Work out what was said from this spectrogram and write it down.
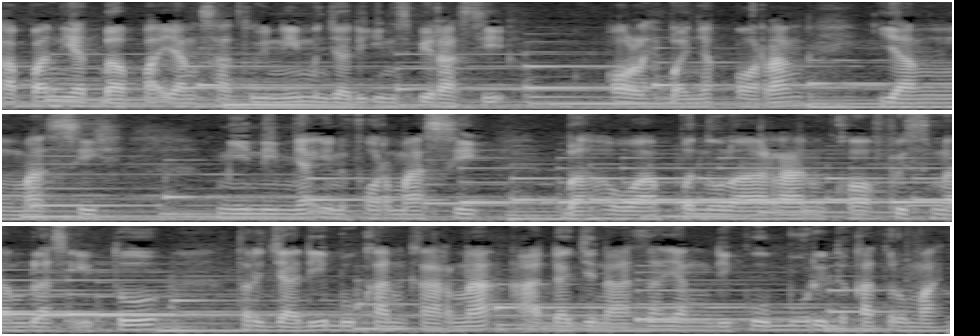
apa niat Bapak yang satu ini menjadi inspirasi oleh banyak orang yang masih minimnya informasi bahwa penularan COVID-19 itu terjadi bukan karena ada jenazah yang dikubur di dekat rumah.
